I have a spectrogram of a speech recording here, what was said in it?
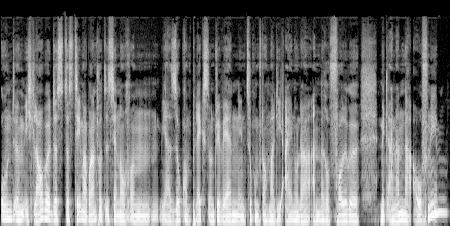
Und ähm, ich glaube, dass das Thema Brandschutz ist ja noch ähm, ja so komplex und wir werden in Zukunft noch mal die ein oder andere Folge miteinander aufnehmen.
